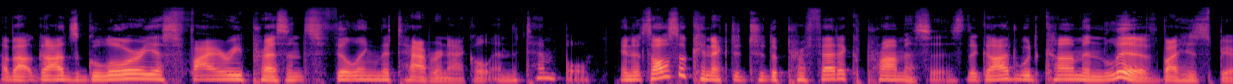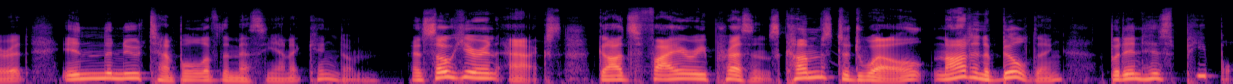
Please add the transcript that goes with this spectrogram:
about God's glorious fiery presence filling the tabernacle and the temple. And it's also connected to the prophetic promises that God would come and live by his Spirit in the new temple of the Messianic kingdom. And so here in Acts, God's fiery presence comes to dwell not in a building, but in his people.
